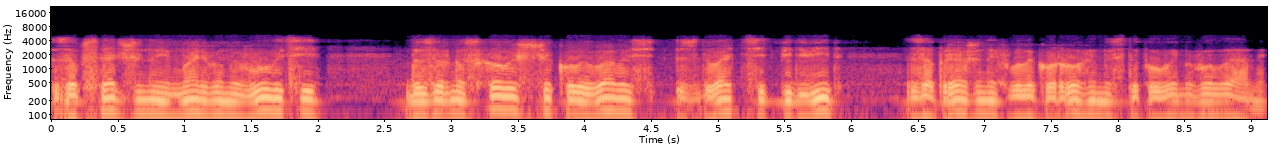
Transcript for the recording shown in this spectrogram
З обсадженої мальвами вулиці до зерносховища коливалось з двадцять підвід, запряжених великорогими степовими волами.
